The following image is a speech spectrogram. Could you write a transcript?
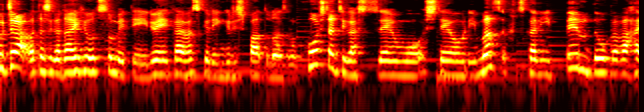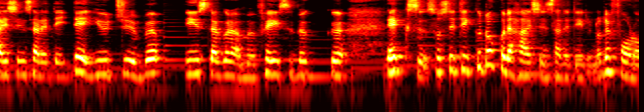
こちら、私が代表を務めている英会話スクールイングリッシュパートナーズの講師たちが出演をしております。2日に一遍動画が配信されていて、YouTube、Instagram、Facebook、X、そして TikTok で配信されているので、フォロ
